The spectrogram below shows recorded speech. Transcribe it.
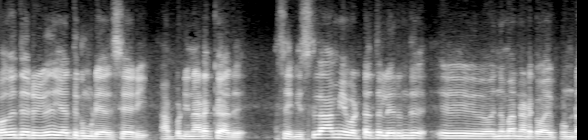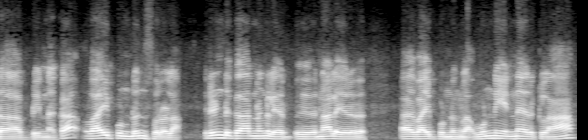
பகுத்தறிவு ஏற்றுக்க முடியாது. சரி அப்படி நடக்காது. சரி இஸ்லாமிய வட்டத்திலிருந்து இருந்து இந்த மாதிரி நடக்க வாய்ப்புண்டா அப்படின்னாக்கா வாய்ப்புண்டுன்னு சொல்லலாம். ரெண்டு காரணங்கள் ஏற்ப- இதனால வாய்ப்புண்டுங்களா. ஒன்று என்ன இருக்கலாம்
